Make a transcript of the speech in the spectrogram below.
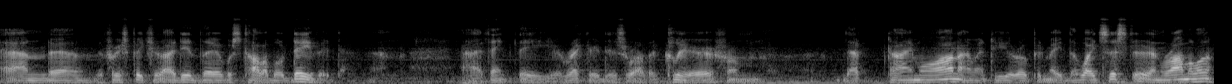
And uh, the first picture I did there was Tol'able David. I think the record is rather clear from that time on. I went to Europe and made The White Sister and Romola.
